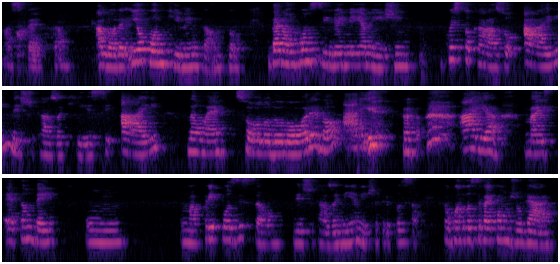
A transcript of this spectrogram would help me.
aspetta. Allora, io continuo intanto. Darò un consiglio ai miei amici. In questo caso, ai, neste caso aqui, esse ai não é solo dolore, não? Ai, aia, mas é também um, uma preposição. Neste caso, ai minha amiga, é preposição. Então, quando você vai conjugar,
